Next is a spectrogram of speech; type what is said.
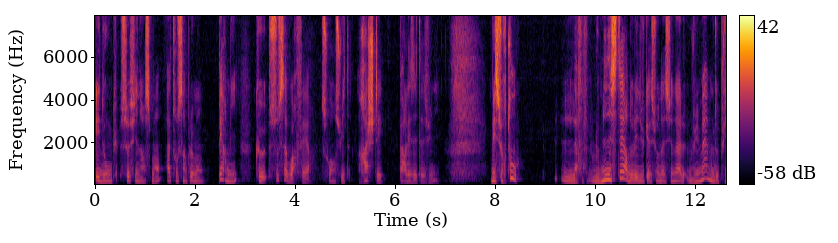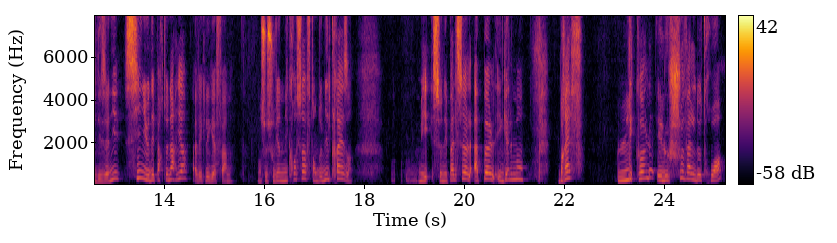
Et donc ce financement a tout simplement permis que ce savoir-faire soit ensuite racheté par les États-Unis. Mais surtout, le ministère de l'Éducation nationale lui-même, depuis des années, signe des partenariats avec les GAFAM. On se souvient de Microsoft en 2013. Mais ce n'est pas le seul, Apple également. Bref, l'école est le cheval de Troie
